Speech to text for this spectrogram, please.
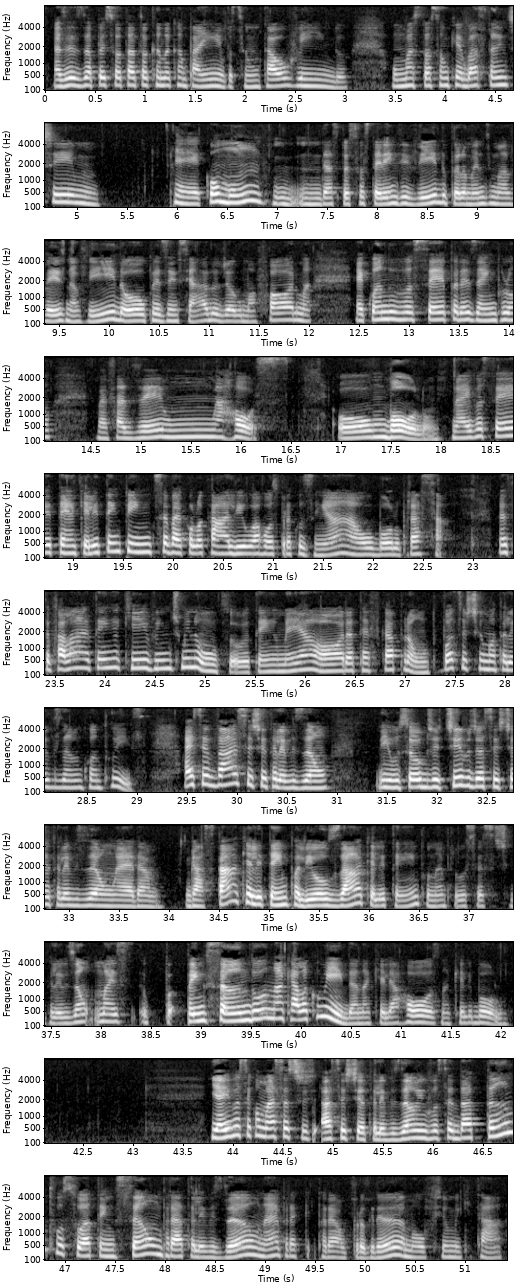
Às vezes a pessoa está tocando a campainha e você não está ouvindo. Uma situação que é bastante é, comum das pessoas terem vivido pelo menos uma vez na vida ou presenciado de alguma forma é quando você, por exemplo, vai fazer um arroz ou um bolo. Aí né? você tem aquele tempinho que você vai colocar ali o arroz para cozinhar ou o bolo para assar. Aí você fala, ah, eu tenho aqui 20 minutos, ou eu tenho meia hora até ficar pronto. Vou assistir uma televisão enquanto isso. Aí você vai assistir televisão e o seu objetivo de assistir a televisão era gastar aquele tempo ali, ou usar aquele tempo, né, para você assistir televisão, mas pensando naquela comida, naquele arroz, naquele bolo. E aí você começa a assistir a televisão e você dá tanto sua atenção para a televisão, né, para o programa ou filme que está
